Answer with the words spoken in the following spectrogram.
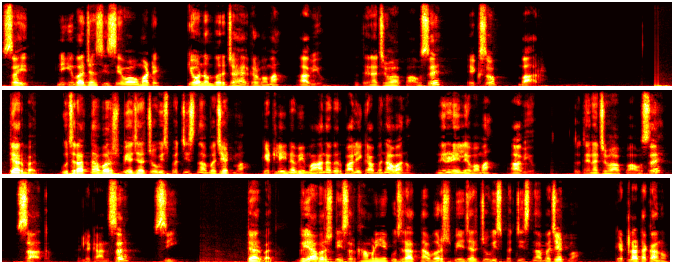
સહિતની ઇમરજન્સી સેવાઓ માટે કયો નંબર જાહેર કરવામાં આવ્યો. તો તેના જવાબમાં આવશે એકસો બાર. ત્યારબાદ, ગુજરાતના વર્ષ બે હજાર ચોવીસ પચીસના બજેટમાં કેટલી નવી મહાનગરપાલિકા બનાવવાનો નિર્ણય લેવામાં આવ્યો? તો તેના જવાબમાં આવશે સાત. એટલે કે આન્સર સી. ત્યારબાદ, ગયા વર્ષની સરખામણીએ ગુજરાતના વર્ષ બે હજાર ચોવીસ પચીસના બજેટમાં કેટલા ટકાનો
